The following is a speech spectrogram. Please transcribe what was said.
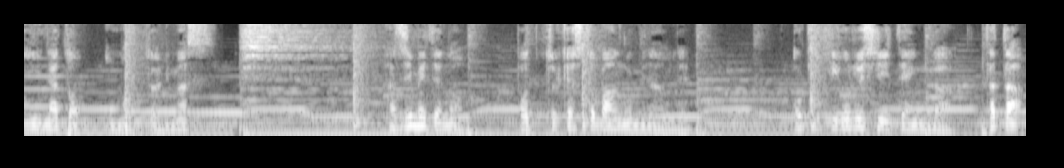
いいなと思っております。初めてのポッドキャスト番組なのでお聞き苦しい点が多々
